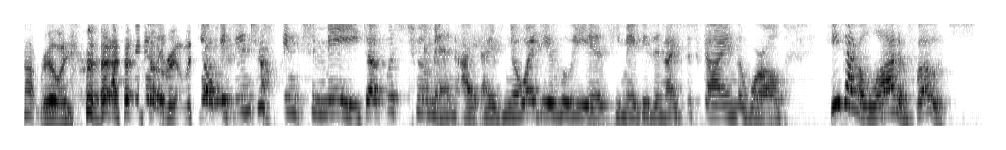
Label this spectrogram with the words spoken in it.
Not really. Not really. Not really. So it's interesting to me. Douglas Tuman, I, I have no idea who he is. He may be the nicest guy in the world. He got a lot of votes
